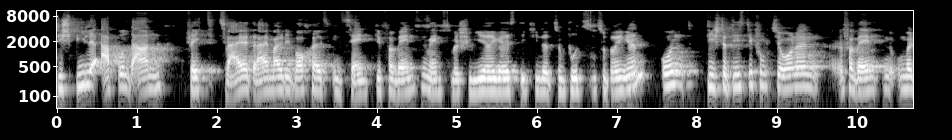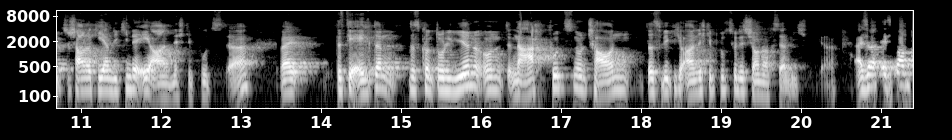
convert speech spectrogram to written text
die Spiele ab und an vielleicht zwei, dreimal die Woche als Incentive verwenden, wenn es mal schwieriger ist, die Kinder zum Putzen zu bringen. Und die Statistikfunktionen verwenden, um mal zu schauen, okay, haben die Kinder eh ordentlich geputzt. Ja? Weil dass die Eltern das kontrollieren und nachputzen und schauen, dass wirklich ordentlich geputzt wird, ist schon auch sehr wichtig. Ja. Also es kommt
